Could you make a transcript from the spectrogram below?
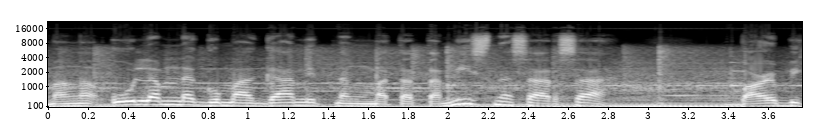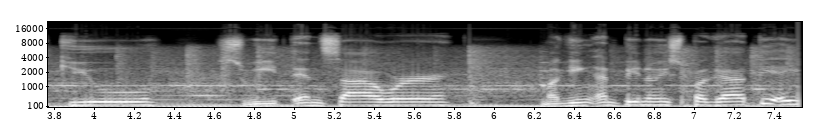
mga ulam na gumagamit ng matatamis na sarsa, barbecue, sweet and sour, maging ang Pinoy spaghetti ay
